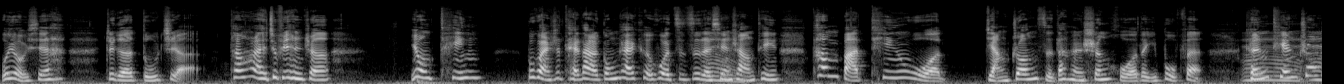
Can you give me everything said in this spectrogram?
我有些这个读者，他后来就变成用听，不管是台大的公开课或滋滋的线上听，他们把听我讲庄子当成生活的一部分，可能田中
